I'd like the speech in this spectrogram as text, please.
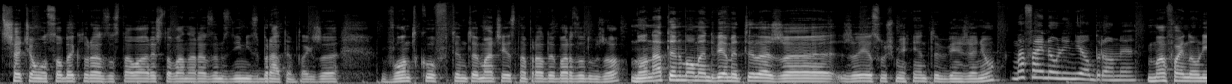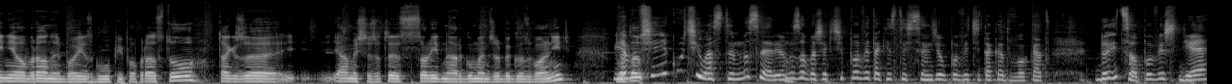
trzecią osobę, która została aresztowana razem z nimi z bratem, także wątków w tym temacie jest naprawdę bardzo dużo. No na ten moment wiemy tyle, że, że jest uśmiechnięty w więzieniu. Ma fajną linię obrony. Ma fajną linię obrony, bo jest głupi po prostu, także ja myślę, że to jest solidny argument, żeby go zwolnić. No Ja to- bym się nie kłóciła z tym, no serio. No zobacz, jak ci powie, tak jesteś sędzią, powie ci tak adwokat. No i co, powiesz nie?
